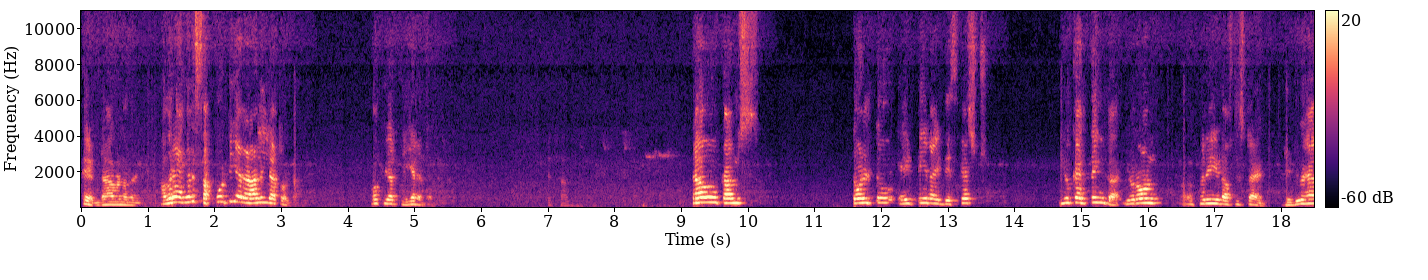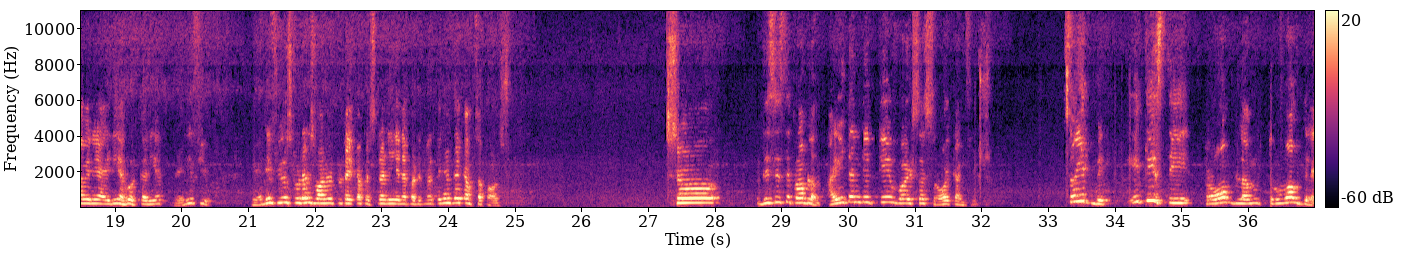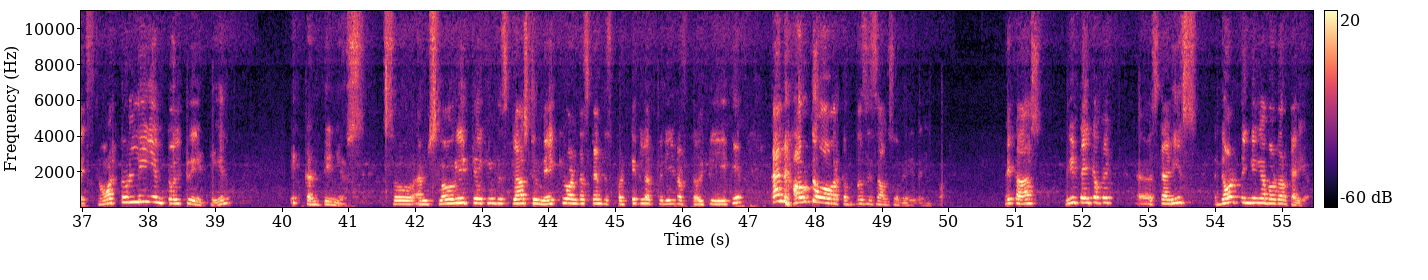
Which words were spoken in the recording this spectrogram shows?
ഒക്കെ ഉണ്ടാവണത് അവരെ അങ്ങനെ സപ്പോർട്ട് ചെയ്യാൻ ആളില്ലാത്തതുകൊണ്ടാണ് ഹോപ്പ് യു ആർ ക്ലിയർ അല്ലേ Now comes 12 to 18 I discussed. You can think uh, your own uh, period of this time. Did you have any idea about career? Very few. Very few students wanted to take up a study in a particular thing and they come up also. So this is the problem. Identity versus role confusion. So it it is the problem throughout the life, not only in 12 to 18, it continues. So I'm slowly taking this class to make you understand this particular period of 12 to 18 and how to overcome. This is also very, very important. Because we take up a, uh, studies not thinking about our career.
